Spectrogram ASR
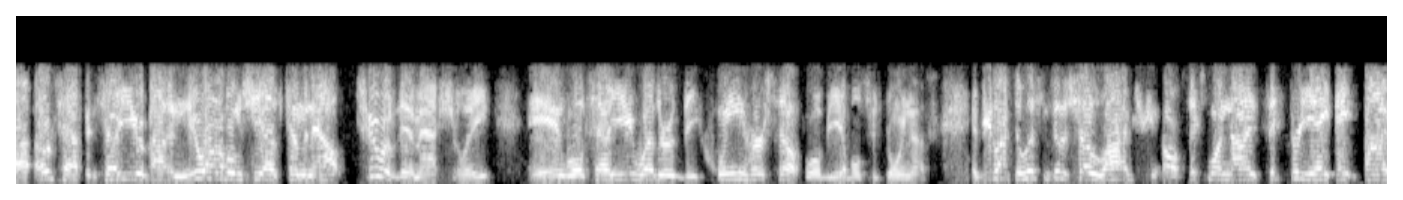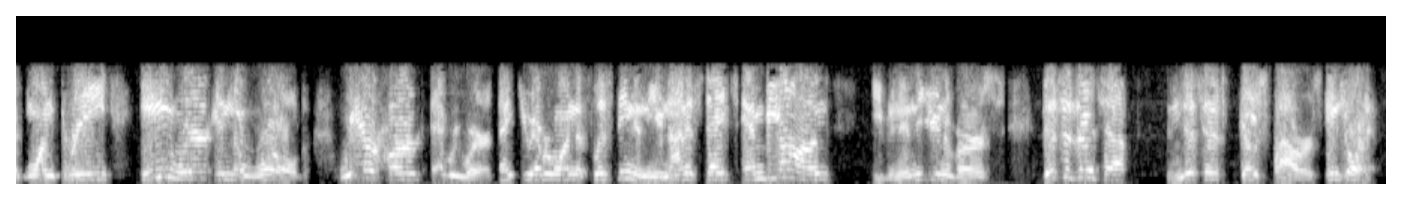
uh, OTEP and tell you about a new album she has coming out, two of them actually, and we'll tell you whether the Queen herself will be able to join us. If you'd like to listen to the show live, you can call 619-638-8513 anywhere in the world. We are heard everywhere. Thank you, everyone that's listening in the United States and beyond. even in the universe. This is OTEP, and this is Ghost Flowers. Enjoy it.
